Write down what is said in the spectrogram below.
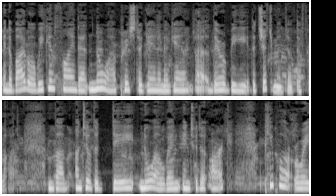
In the Bible, we can find that Noah preached again and again that there will be the judgment of the flood. But until the day Noah went into the ark, people were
